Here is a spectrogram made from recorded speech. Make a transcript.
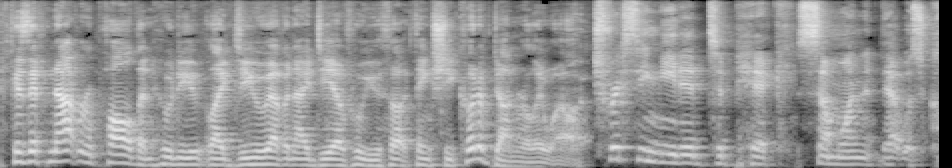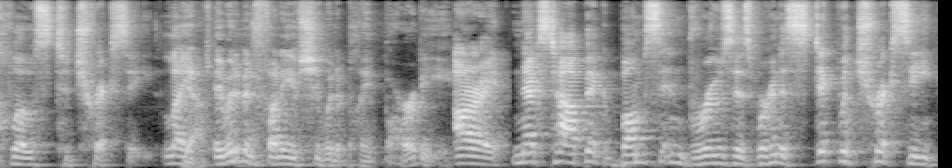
Because if not RuPaul, then who do you like? Do you have an idea of who you thought think she could have done really well? Trixie needed to pick someone that was close to Trixie. Like, Yeah. It would have been funny if she would have played Barbie. all right, next topic bumps and bruises. We're going to stick with Trixie.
